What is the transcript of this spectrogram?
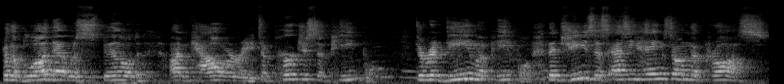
for the blood that was spilled on Calvary to purchase a people to redeem a people. That Jesus, as he hangs on the cross,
